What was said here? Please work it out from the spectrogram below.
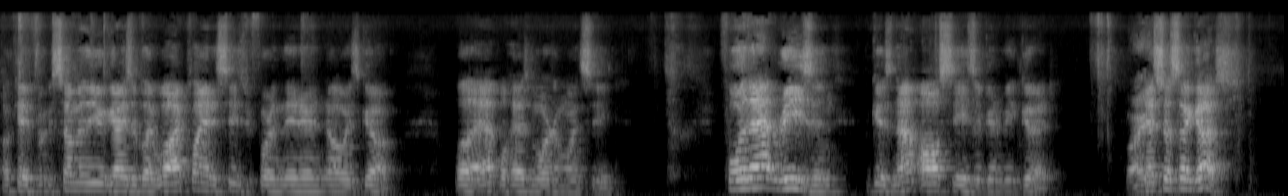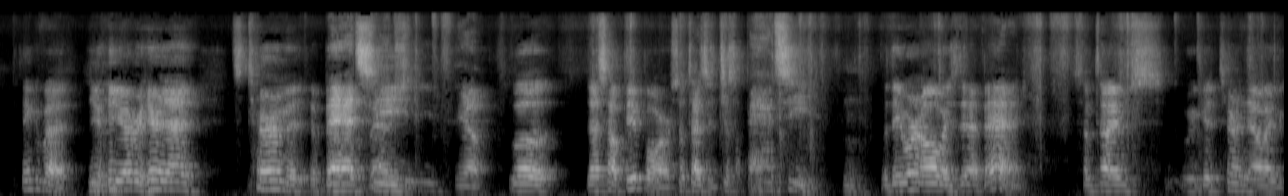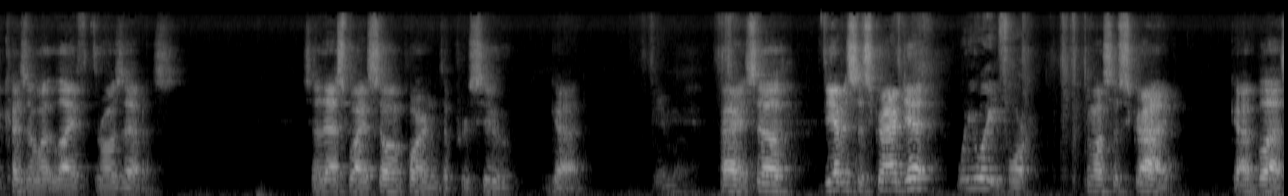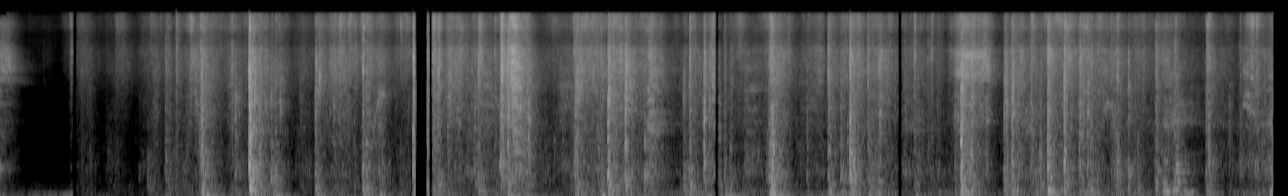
Okay, some of you guys are like, well, I planted seeds before and they didn't always go. Well, the apple has more than one seed. For that reason, because not all seeds are going to be good. Right. That's just like us. Think about it. You, you ever hear that term, a, a bad Bad seed? seed. Yeah. Well, that's how people are. Sometimes it's just a bad seed, Hmm. but they weren't always that bad. Sometimes we get turned that way because of what life throws at us. So that's why it's so important to pursue God. All right, so if you haven't subscribed yet, What are you waiting for? come on, subscribe. God bless.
